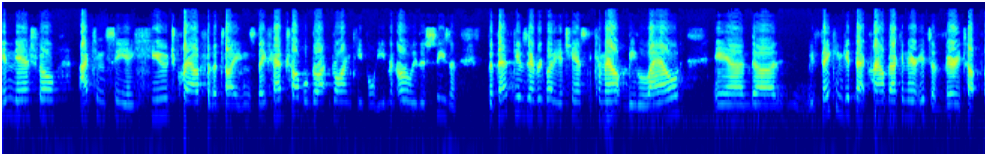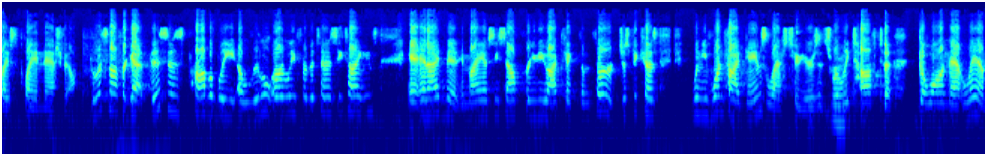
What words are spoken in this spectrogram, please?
in Nashville, I can see a huge crowd for the Titans. They've had trouble draw, drawing people even early this season, but that gives everybody a chance to come out, be loud, and uh, if they can get that crowd back in there, it's a very tough place to play in Nashville. Let's not forget, this is probably a little early for the Tennessee Titans. And, and I admit, in my FC South preview, I picked them third just because when you've won five games the last two years, it's really right. tough to go on that limb.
